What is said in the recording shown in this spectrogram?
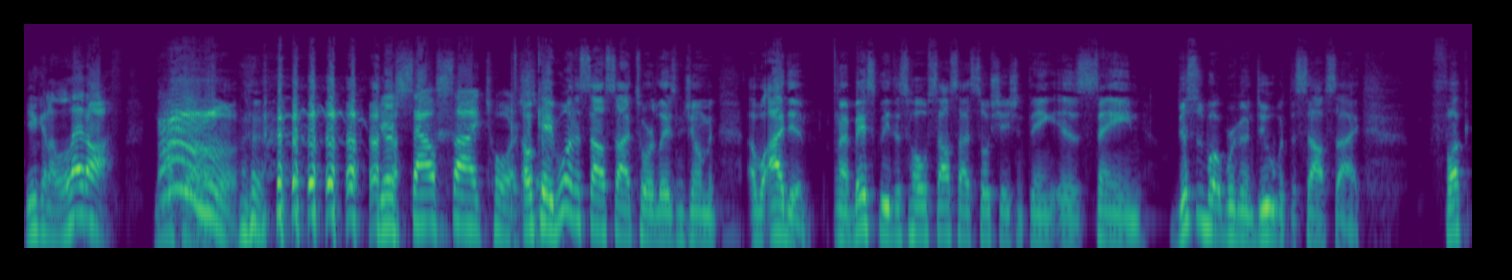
You're going to let off. Your South Side tour. sir. Okay, we on the South Side tour, ladies and gentlemen. Uh, well, I did. Uh, basically, this whole South Side Association thing is saying this is what we're going to do with the South Side. Fuck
